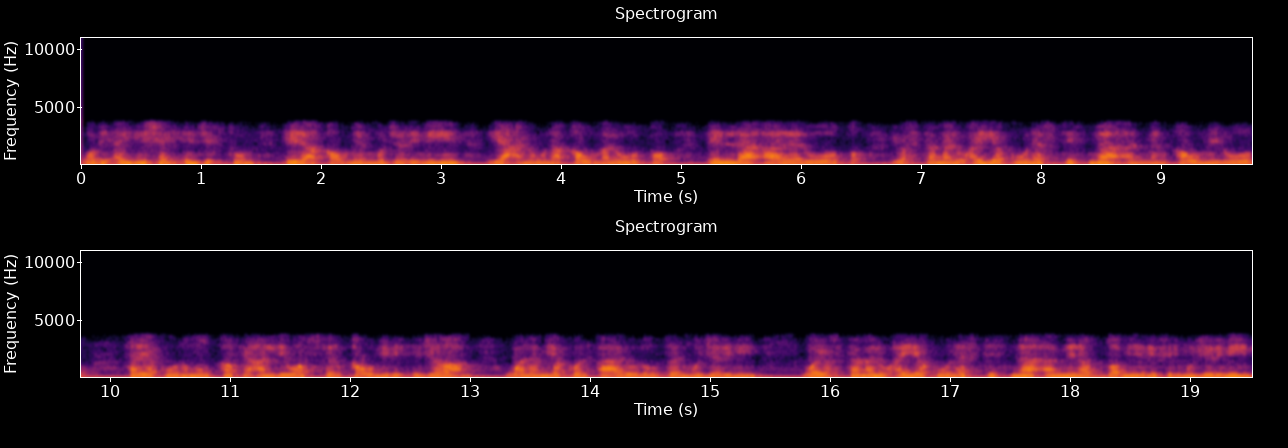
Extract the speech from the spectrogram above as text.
وبأي شيء جئتم إلى قوم مجرمين يعنون قوم لوط إلا آل لوط يحتمل أن يكون استثناء من قوم لوط فيكون منقطعا لوصف القوم بالإجرام ولم يكن آل لوط مجرمين ويحتمل أن يكون استثناء من الضمير في المجرمين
